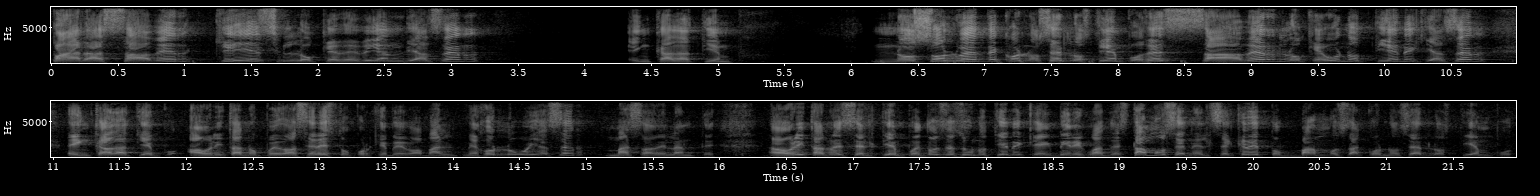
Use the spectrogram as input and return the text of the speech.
para saber qué es lo que debían de hacer en cada tiempo. No solo es de conocer los tiempos, es saber lo que uno tiene que hacer en cada tiempo. Ahorita no puedo hacer esto porque me va mal. Mejor lo voy a hacer más adelante. Ahorita no es el tiempo. Entonces uno tiene que, mire, cuando estamos en el secreto, vamos a conocer los tiempos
